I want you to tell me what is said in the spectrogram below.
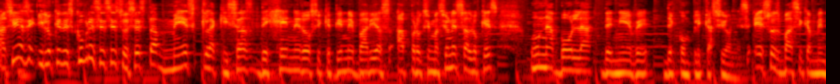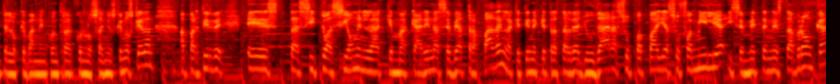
Así es, y lo que descubres es eso, es esta mezcla quizás de géneros y que tiene varias aproximaciones a lo que es una bola de nieve de complicaciones. Eso es básicamente lo que van a encontrar con los años que nos quedan a partir de esta situación en la que Macarena se ve atrapada, en la que tiene que tratar de ayudar a su papá y a su familia y se mete en esta bronca.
